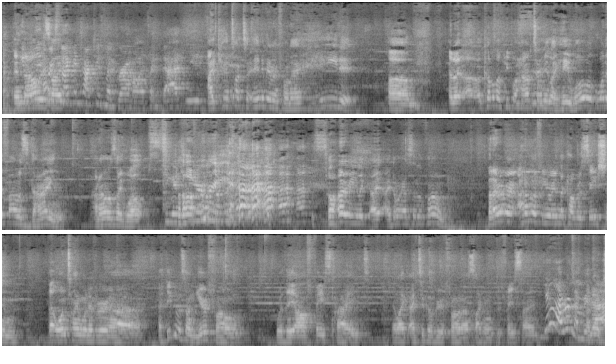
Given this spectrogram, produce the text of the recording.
And the now only person like, I can talk to is my grandma. It's like that is. I can't it. talk to anybody on the phone. I hate it. Um, and I, a couple of people have told me like, "Hey, well, what if I was dying?" And I was like, "Well, You gotta cheer sorry, sorry, like I, I don't answer the phone." But I remember, I don't know if you were in the conversation that one time. Whenever uh, I think it was on your phone, where they all FaceTimed, and like I took over your phone. I was talking through FaceTime. Yeah, I remember I know that.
